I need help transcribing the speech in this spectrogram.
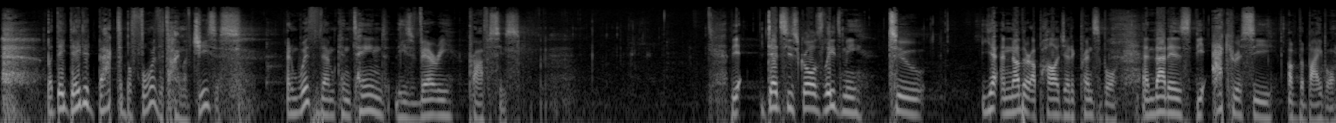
but they dated back to before the time of Jesus, and with them contained these very prophecies. The Dead Sea Scrolls leads me to yet another apologetic principle, and that is the accuracy of the Bible.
